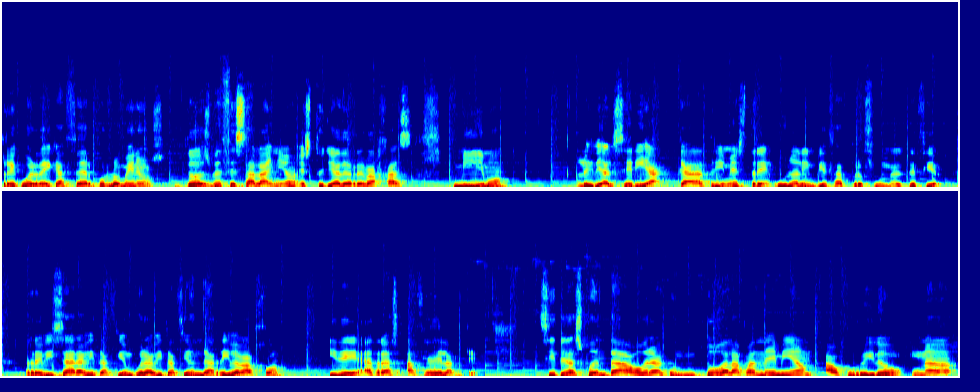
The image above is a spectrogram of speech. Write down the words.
Recuerda, hay que hacer por lo menos dos veces al año, esto ya de rebajas, mínimo, lo ideal sería cada trimestre una limpieza profunda, es decir, revisar habitación por habitación de arriba abajo y de atrás hacia adelante. Si te das cuenta ahora, con toda la pandemia ha ocurrido una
